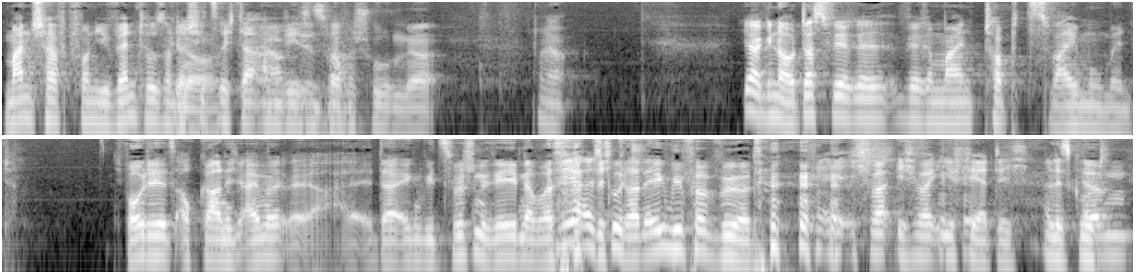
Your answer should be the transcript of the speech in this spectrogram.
Mannschaft von Juventus und der Genau. Schiedsrichter Ja, anwesend das war war. verschoben, ja. Ja. ja, genau, das wäre, wäre mein Top-2-Moment. Ich wollte jetzt auch gar nicht einmal äh, da irgendwie zwischenreden, aber es Nee, hat mich gerade irgendwie verwirrt. ich, war, ich war eh fertig. Alles gut. Ähm,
